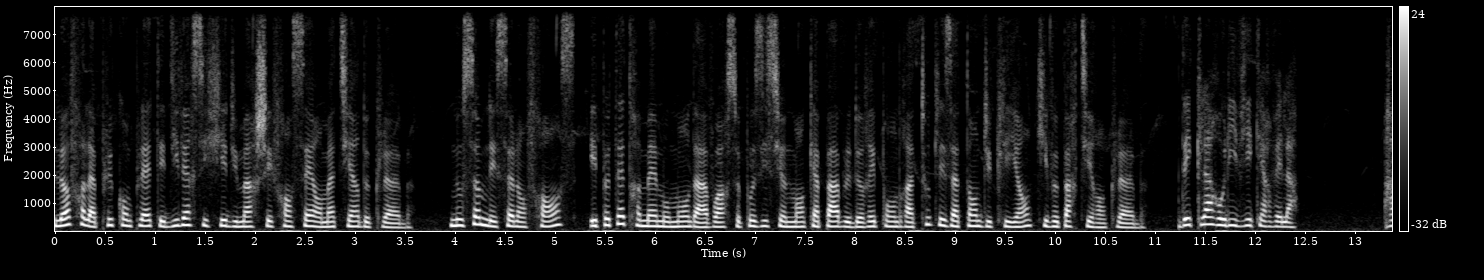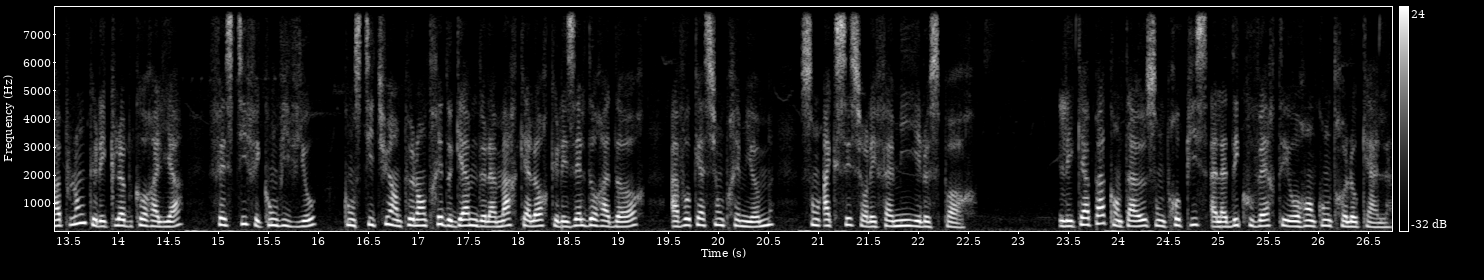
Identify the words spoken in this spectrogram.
l'offre la plus complète et diversifiée du marché français en matière de clubs. Nous sommes les seuls en France, et peut-être même au monde à avoir ce positionnement capable de répondre à toutes les attentes du client qui veut partir en club. Déclare Olivier Carvella. Rappelons que les clubs Coralia, festifs et conviviaux, constituent un peu l'entrée de gamme de la marque alors que les Eldorador, à vocation premium, sont axés sur les familles et le sport. Les Kappa quant à eux sont propices à la découverte et aux rencontres locales.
